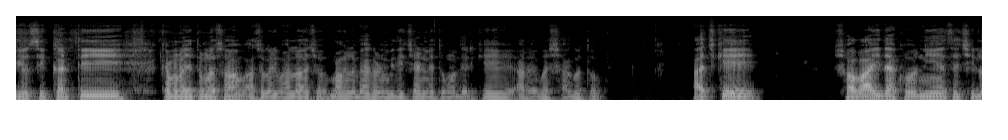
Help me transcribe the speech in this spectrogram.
প্রিয় শিক্ষার্থী, কেমন আছো তোমরা সব? আশা করি ভালো আছো। বাংলা ব্যাকরণবিধি চ্যানেলে তোমাদেরকে আরও একবার স্বাগত। আজকে সবাই দেখো নিয়ে এসেছিল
